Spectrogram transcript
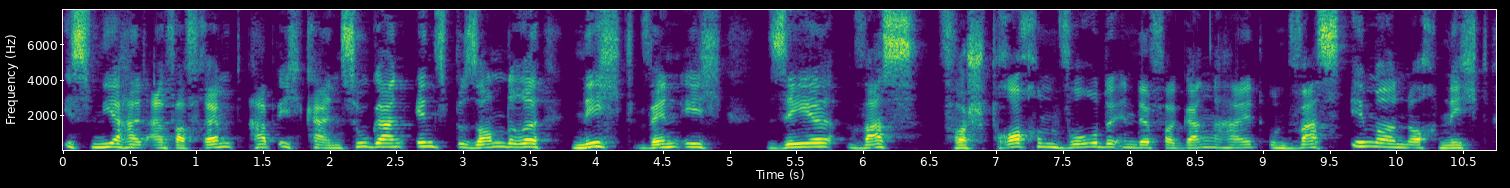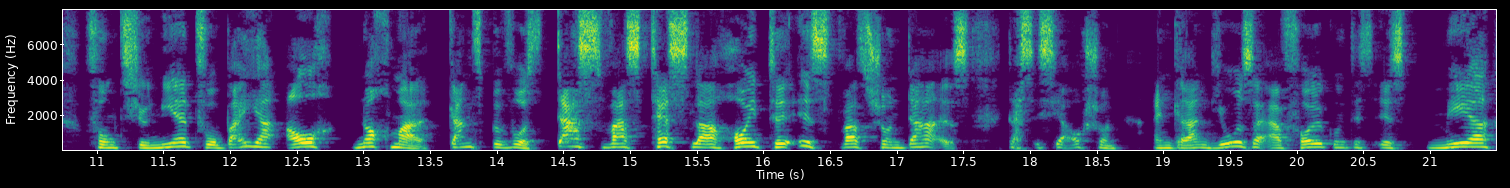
Ist mir halt einfach fremd, habe ich keinen Zugang, insbesondere nicht, wenn ich sehe, was versprochen wurde in der Vergangenheit und was immer noch nicht funktioniert, wobei ja auch nochmal ganz bewusst, das, was Tesla heute ist, was schon da ist, das ist ja auch schon ein grandioser Erfolg und es ist mehr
